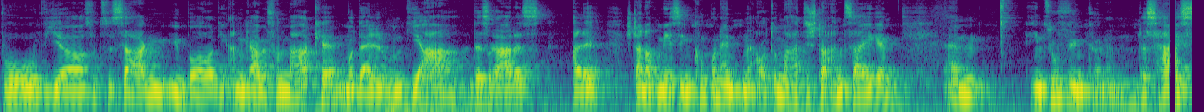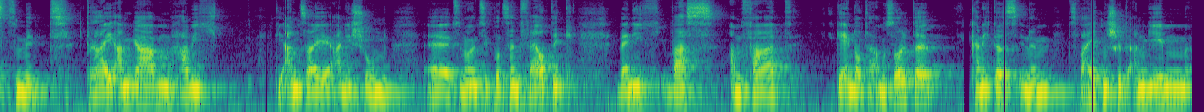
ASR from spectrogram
wo wir sozusagen über die Angabe von Marke, Modell und Jahr des Rades alle standardmäßigen Komponenten automatisch der Anzeige ähm, hinzufügen können. Das heißt, mit drei Angaben habe ich die Anzeige eigentlich schon äh, zu 90 Prozent fertig. Wenn ich was am Fahrrad geändert haben sollte, kann ich das in einem zweiten Schritt angeben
